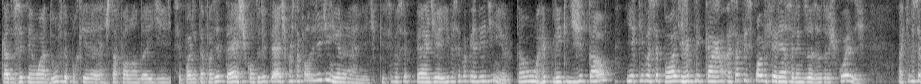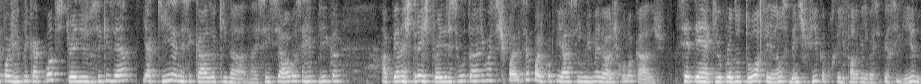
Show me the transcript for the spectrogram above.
caso você tenha uma dúvida, porque a gente está falando aí de, você pode até fazer teste, conta de teste, mas está falando de dinheiro, né, gente? Porque se você perde aí, você vai perder dinheiro. Então, replique digital, e aqui você pode replicar, essa é a principal diferença, além das outras coisas, Aqui você pode replicar quantos traders você quiser, e aqui, nesse caso aqui na, na Essencial, você replica apenas três traders simultâneos, mas você pode, você pode copiar sim os melhores colocados. Você tem aqui o produtor, que ele não se identifica porque ele fala que ele vai ser perseguido.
